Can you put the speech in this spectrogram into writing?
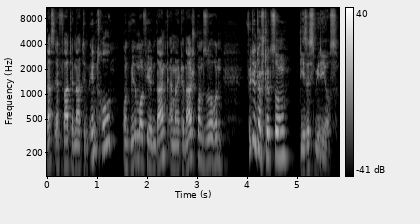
das erfahrt ihr nach dem Intro. Und wie immer vielen Dank an meine Kanalsponsoren für die Unterstützung dieses Videos.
